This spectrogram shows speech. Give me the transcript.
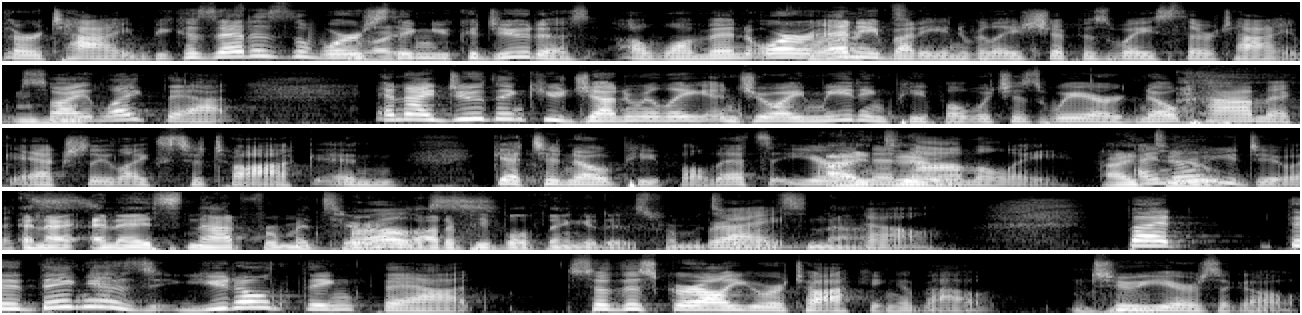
their time because that is the worst Right. thing you could do to a woman or Correct. anybody in a relationship is waste their time. So Mm-hmm. I like that. And I do think you generally enjoy meeting people, which is weird. No comic actually likes to talk and get to know people. That's you're I an anomaly. I do. know you do. It's, and I and it's not for material. A lot of people think it is for material. right. It's not. No. But the thing is, you don't think that. So this girl you were talking about two years ago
